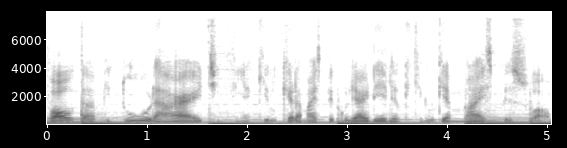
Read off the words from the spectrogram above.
volta à pintura, à arte, enfim, aquilo que era mais peculiar dele, aquilo que é mais pessoal.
